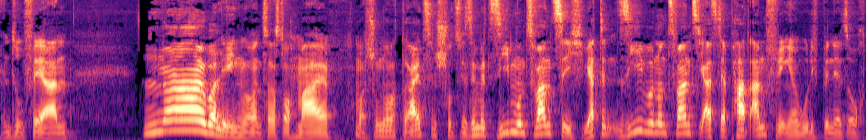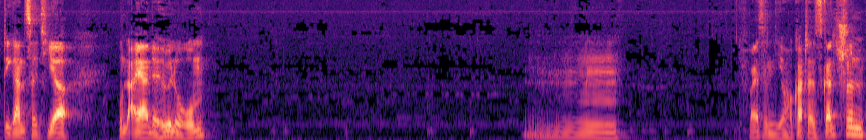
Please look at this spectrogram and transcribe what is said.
Insofern, na, überlegen wir uns das doch mal. Guck mal, schon noch 13 Schutz. Wir sind mit 27. Wir hatten 27, als der Part anfing. Ja gut, ich bin jetzt auch die ganze Zeit hier und Eier in der Höhle rum. Hm. Ich weiß ja nicht. Oh Gott, das ist ganz schön,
